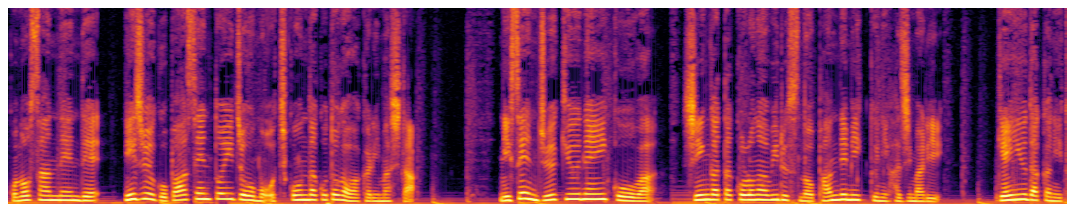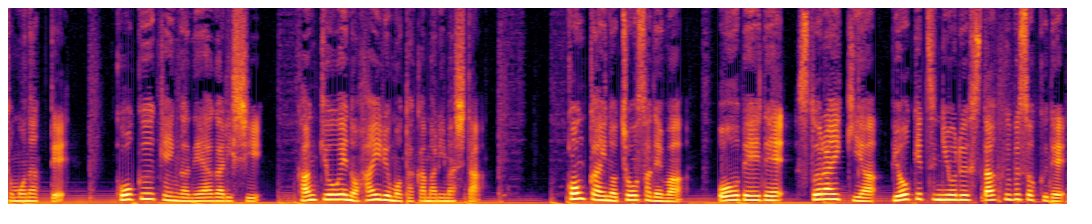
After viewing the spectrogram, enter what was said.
この3年で25%以上も落ち込んだことが分かりました。2019年以降は新型コロナウイルスのパンデミックに始まり、原油高に伴って航空券が値上がりし、環境への配慮も高まりました。今回の調査では、欧米でストライキや病欠によるスタッフ不足で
